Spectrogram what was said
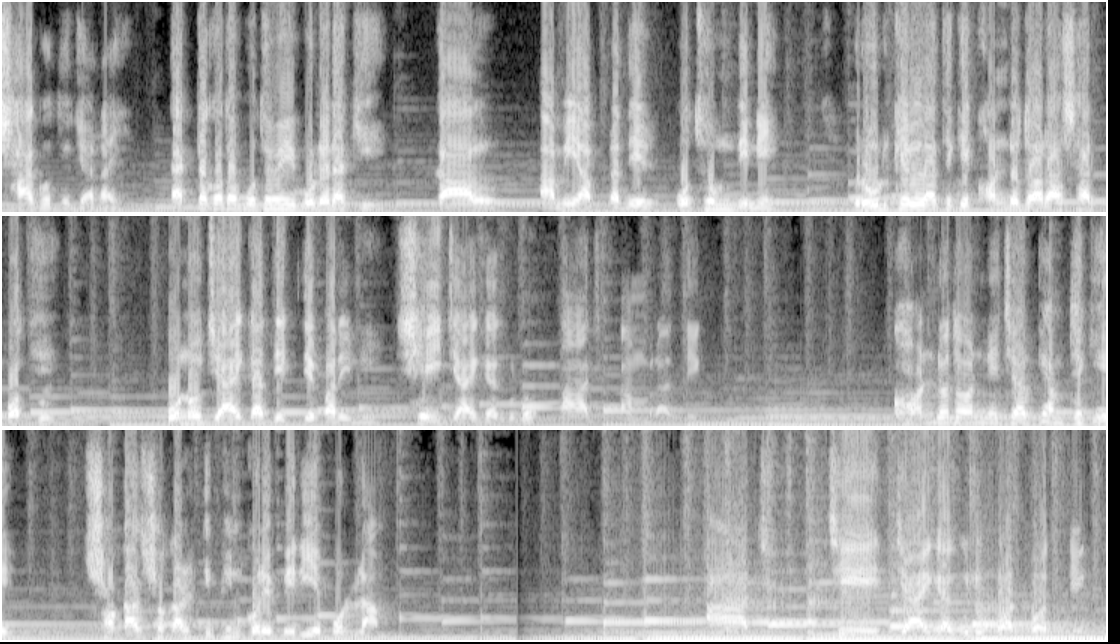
স্বাগত জানাই। একটা কথা প্রথমেই বলে রাখি, কাল আমি আপনাদের প্রথম দিনে রুরকেল্লা থেকে খণ্ডধর আসার পথে কোনো জায়গা দেখতে পারিনি। সেই জায়গাগুলো আজ আমরা দেখব। খণ্ডধর নেচার ক্যাম্প থেকে সকাল সকাল টিফিন করে বেরিয়ে পড়লাম আজ যে জায়গাগুলো পরপর দেখব।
